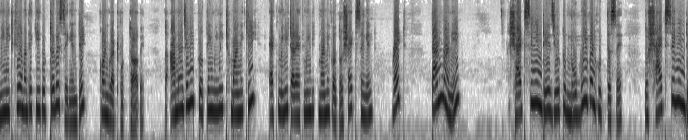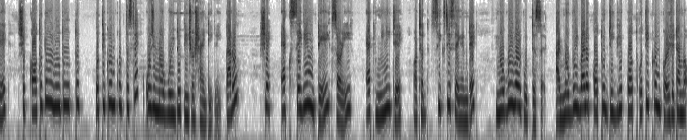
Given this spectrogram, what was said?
মিনিটকে আমাদের কি করতে হবে? সেকেন্ডে কনভার্ট করতে হবে। তো আমরা জানি প্রতি মিনিট মানে কি? এক মিনিট আর এক মিনিট মানে কত? ষাট সেকেন্ড রাইট তার মানে ষাট সেকেন্ডে যেহেতু নব্বই বার ঘুরতেছে, তো ষাট সেকেন্ডে সে কতটুকু দূরত্ব অতিক্রম করতেছে? ওই যে নব্বই টু তিনশো ষাট ডিগ্রি। কারণ সে এক সেকেন্ডে সরি এক মিনিটে, অর্থাৎ সিক্সটি সেকেন্ডে নব্বই বার ঘুরতেছে। আর নব্বই বারে কত ডিগ্রি পথ অতিক্রম করে সেটা আমরা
